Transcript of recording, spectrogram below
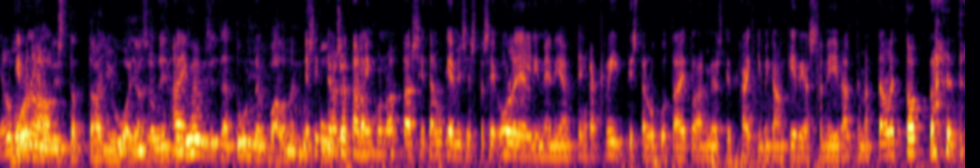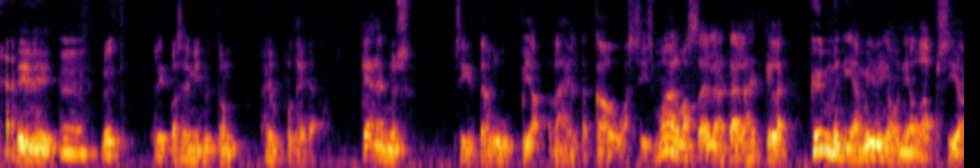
ja lukeminen... moraalista tajua ja se on ehkä Aivan. juuri sitä tunnevalmennuspuutetta. Ja sitten osata niin kuin ottaa siitä lukemisesta se oleellinen ja tehdä kriittistä lukutaitoa myöskin, että kaikki mikä on kirjassa niin ei välttämättä ole totta. Että... Niin, niin. Mm. Nyt Ritva Semi, nyt on helppo tehdä käännös, siirtää luuppia läheltä kauas. Siis maailmassa elää tällä hetkellä kymmeniä miljoonia lapsia,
